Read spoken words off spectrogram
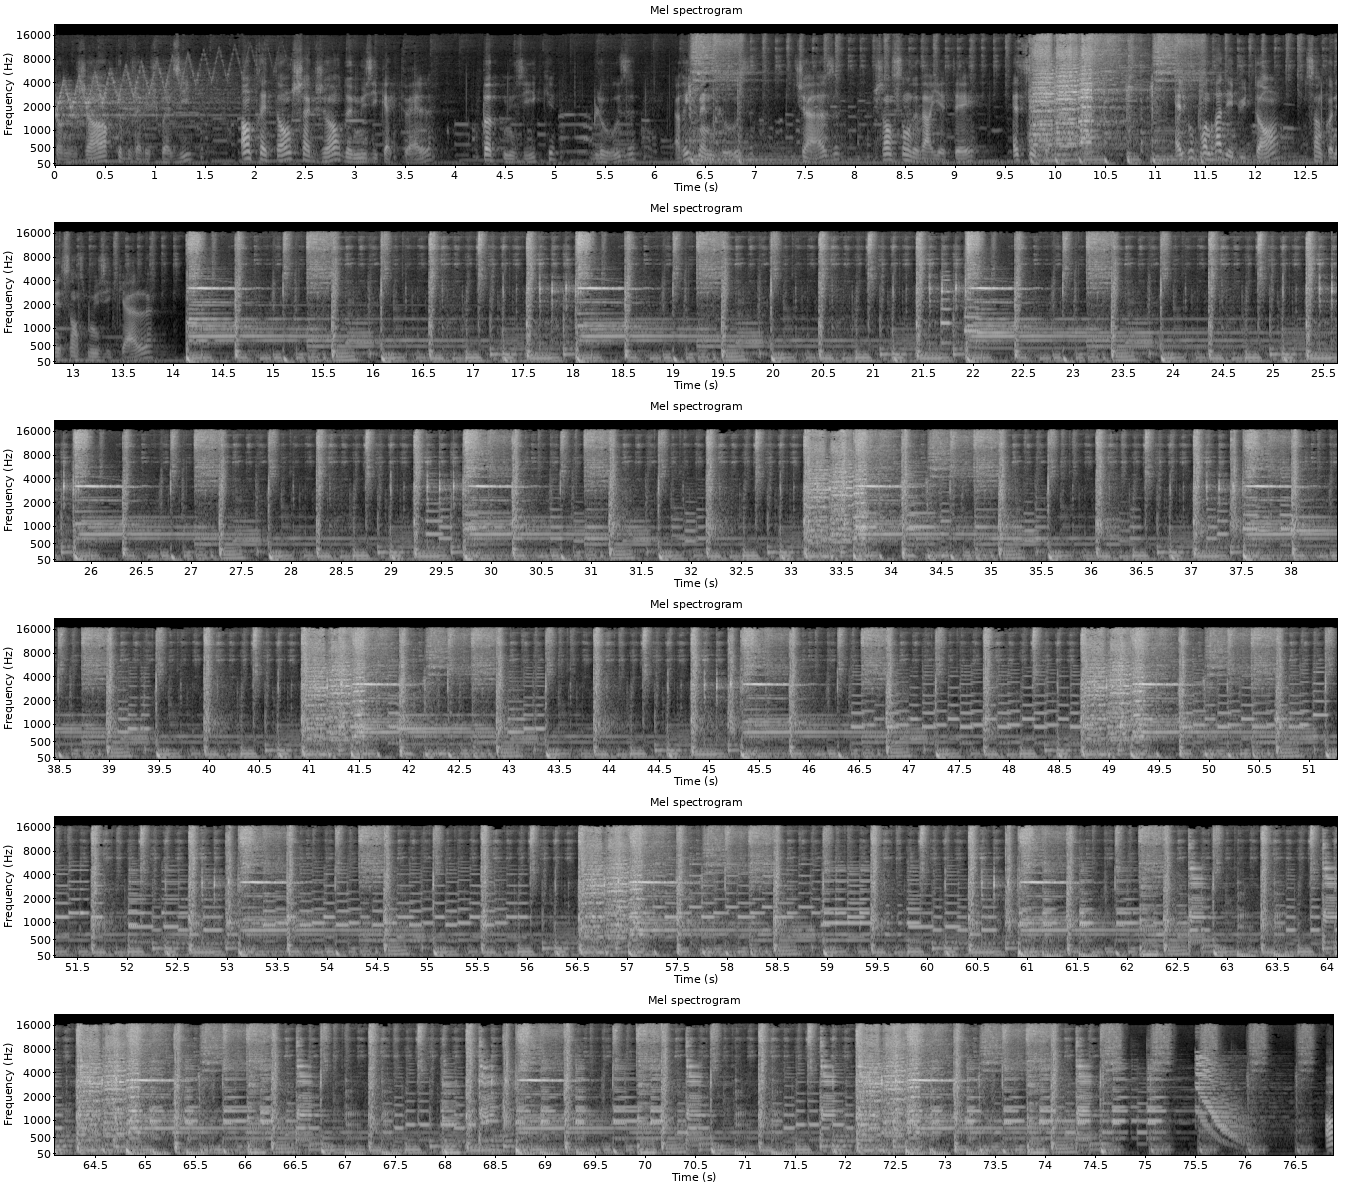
Dans le genre que vous avez choisi en traitant chaque genre de musique actuelle, pop musique, blues, rhythm and blues, jazz, chansons de variété, etc. Elle vous prendra débutant, sans connaissance musicale,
